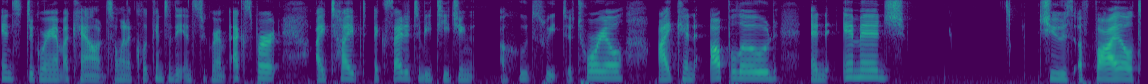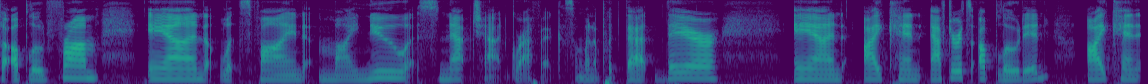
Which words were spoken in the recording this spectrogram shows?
Instagram account. So I'm going to click into the Instagram expert. I typed excited to be teaching a Hootsuite tutorial. I can upload an image choose a file to upload from. And let's find my new Snapchat graphic. So I'm going to put that there. And I can, after it's uploaded, I can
